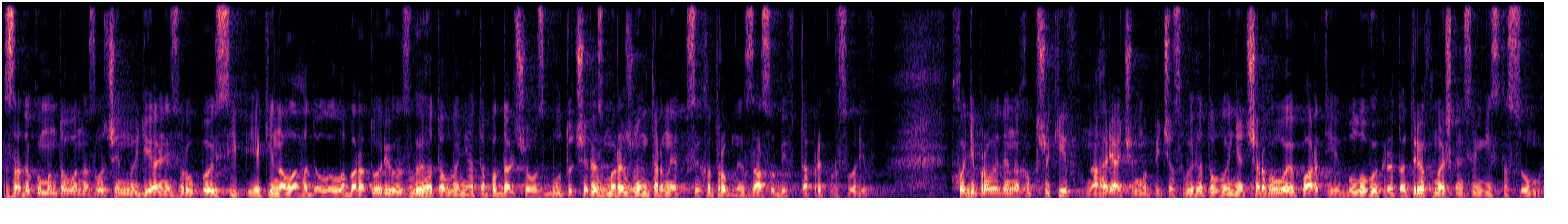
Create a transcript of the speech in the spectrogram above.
задокументовано злочинну діяльність групи осіб, які налагодили лабораторію з виготовлення та подальшого збуту через мережу інтернет психотропних засобів та прекурсорів. В ході проведених обшуків на гарячому під час виготовлення чергової партії було викрито трьох мешканців міста Суми.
